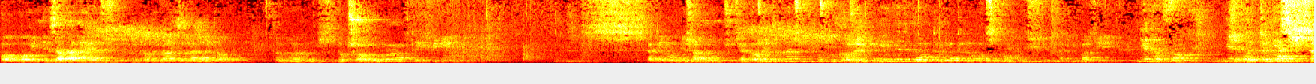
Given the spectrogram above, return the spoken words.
po, po innych zadaniach, jak żeśmy wykonywali zadania, to, to byłem do przodu, a w tej chwili z takim mieszanym uczucia. Gorzej to znaczy po prostu gorzej. Nie umiem tego, tego, tego podsumować. Taki bardziej Nie to. No, nie, to, to, nie jest, to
